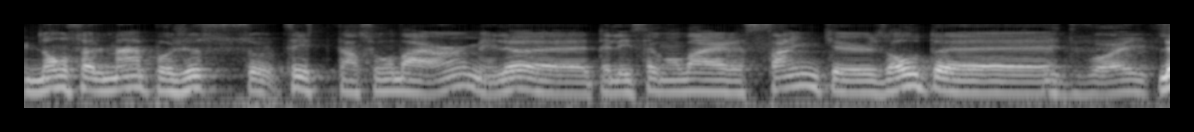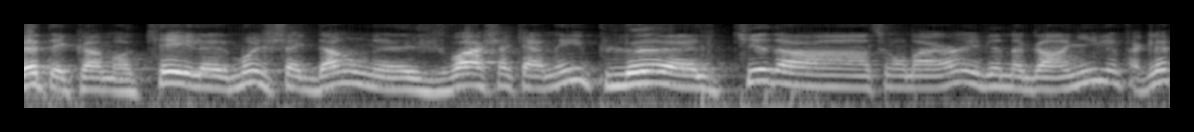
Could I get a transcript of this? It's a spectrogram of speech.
Non seulement pas juste sur, tu sais, t'es en secondaire 1, mais là, euh, t'as les secondaires 5, eux autres, euh, Ils te voient, puis- là, t'es comme, OK, là, moi, le shakedown, euh, je vais à chaque année, puis là, euh, le kid en secondaire 1, il vient de gagner, là. Fait que là,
